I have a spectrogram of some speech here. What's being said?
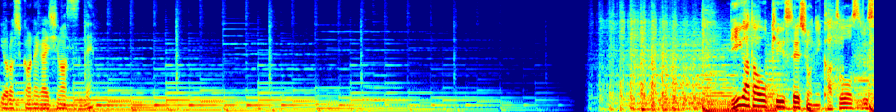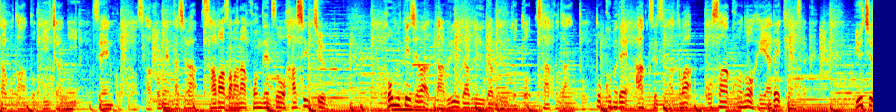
よろしくお願いしますね。新潟をキーステーションに活動するサコタンと B ちゃんに全国のサコメンたちが様々なコンテンツを発信中。ホームページは www.sakotan.com でアクセスまたはおさこの部屋で検索。YouTube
